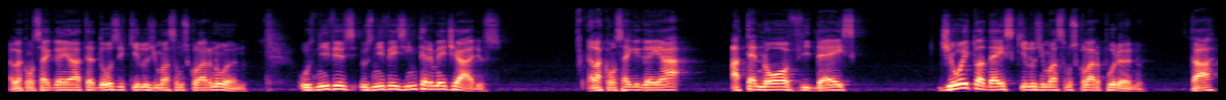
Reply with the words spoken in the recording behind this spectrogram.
Ela consegue ganhar até 12 quilos de massa muscular no ano. Os níveis, os níveis intermediários. Ela consegue ganhar até 9, 10, de 8 a 10 quilos de massa muscular por ano. Tá?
